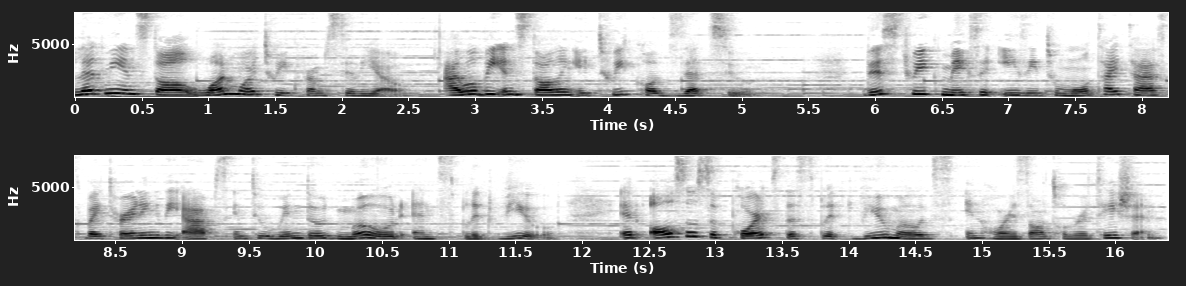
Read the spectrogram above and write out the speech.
Let me install one more tweak from Sileo. I will be installing a tweak called Zetsu. This tweak makes it easy to multitask by turning the apps into windowed mode and split view. It also supports the split view modes in horizontal rotation.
